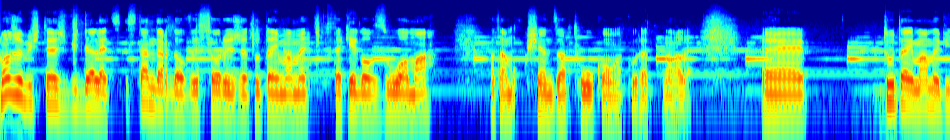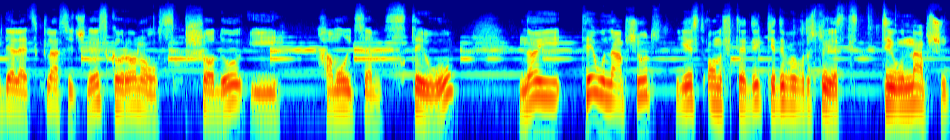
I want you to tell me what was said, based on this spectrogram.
Może być też widelec standardowy, sorry, że tutaj mamy takiego złoma, bo tam księdza tłuką akurat, no ale... E, tutaj mamy widelec klasyczny z koroną z przodu i hamulcem z tyłu. No i tył naprzód jest on wtedy, kiedy po prostu jest tył naprzód,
